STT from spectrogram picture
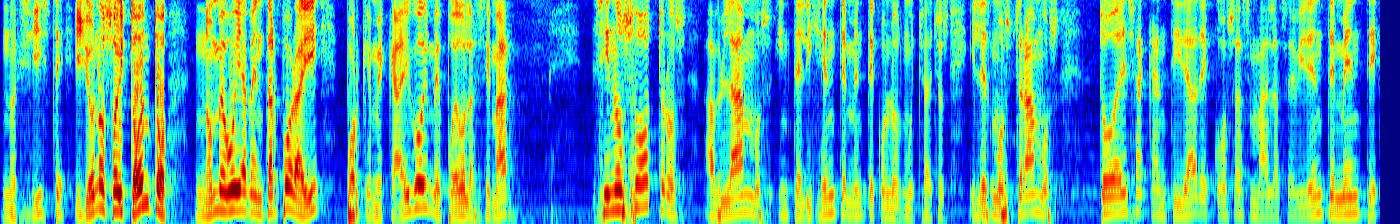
no existe. Y yo no soy tonto, no me voy a aventar por ahí porque me caigo y me puedo lastimar. Si nosotros hablamos inteligentemente con los muchachos y les mostramos toda esa cantidad de cosas malas. Evidentemente,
